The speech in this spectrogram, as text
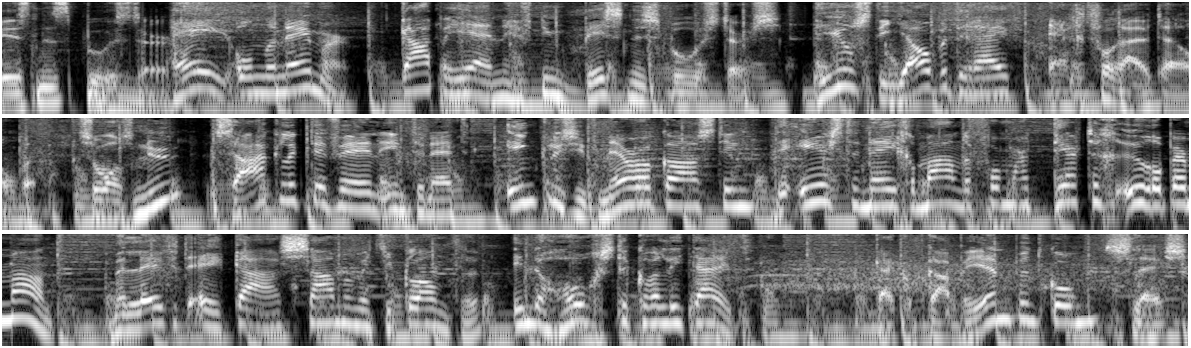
Business Booster. Hey ondernemer, KPN heeft nu Business Boosters. Deals die jouw bedrijf echt vooruit helpen. Zoals nu, zakelijk tv en internet, inclusief narrowcasting... de eerste 9 maanden voor maar 30 euro per maand. Beleef het EK samen met je klanten in de hoogste kwaliteit. Kijk op kpn.com slash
